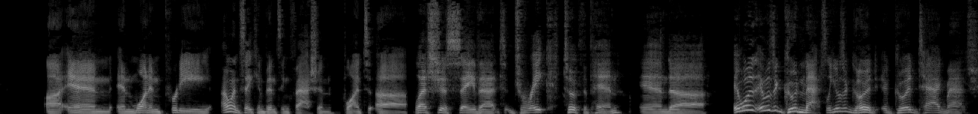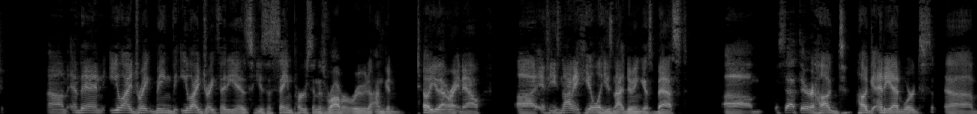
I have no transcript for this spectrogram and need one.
uh, and and won in pretty I wouldn't say convincing fashion, but uh, let's just say that Drake took the pin, and uh, it was it was a good match. Like it was a good a good tag match. Um, and then Eli Drake being the Eli Drake that he is, he's the same person as Robert Roode. I'm going to tell you that right now. Uh, if he's not a heel, he's not doing his best. Um, sat there, hugged, hug Eddie Edwards, uh,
